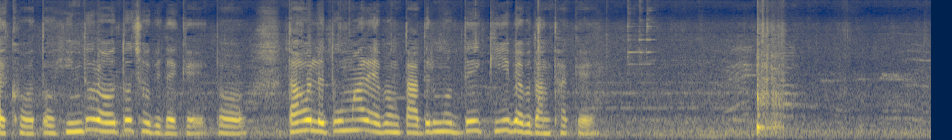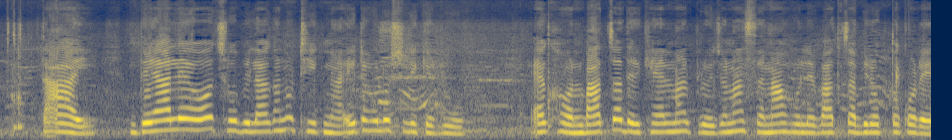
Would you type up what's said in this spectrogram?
দেখো, তো হিন্দুরাও তো ছবি দেখে, তো তাহলে তোমার এবং তাদের মধ্যে কি ব্যবধান থাকে? তাই, দেয়ালেও ছবি লাগানো ঠিক না, এটা হলো শিরিকের রূপ। এখন বাচ্চাদের খেলনার প্রয়োজন আছে, না হলে বাচ্চা বিরক্ত করে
